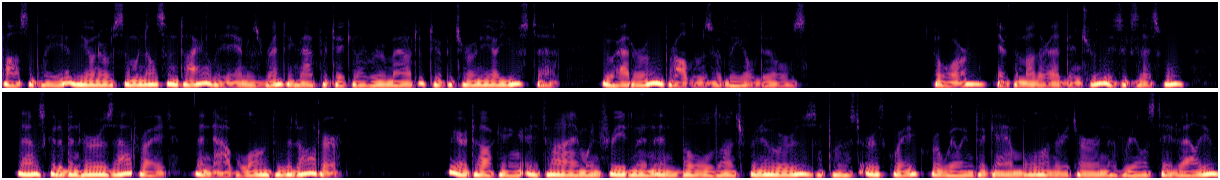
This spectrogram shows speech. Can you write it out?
Possibly the owner was someone else entirely and was renting that particular room out to Petronia Justa, who had her own problems with legal bills. Or, if the mother had been truly successful, the house could have been hers outright and now belonged to the daughter. We are talking a time when freedmen and bold entrepreneurs post earthquake were willing to gamble on the return of real estate value,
